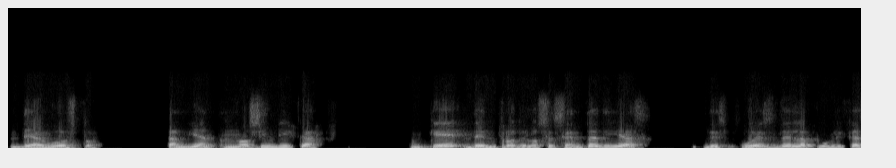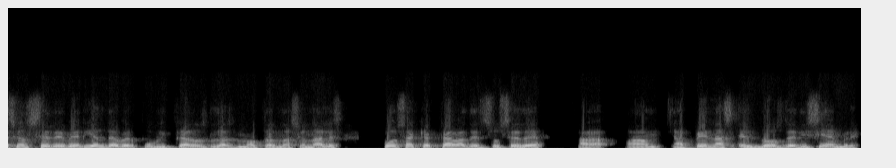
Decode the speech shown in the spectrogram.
de agosto. También nos indica que dentro de los 60 días después de la publicación se deberían de haber publicado las notas nacionales, cosa que acaba de suceder apenas el 2 de diciembre.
